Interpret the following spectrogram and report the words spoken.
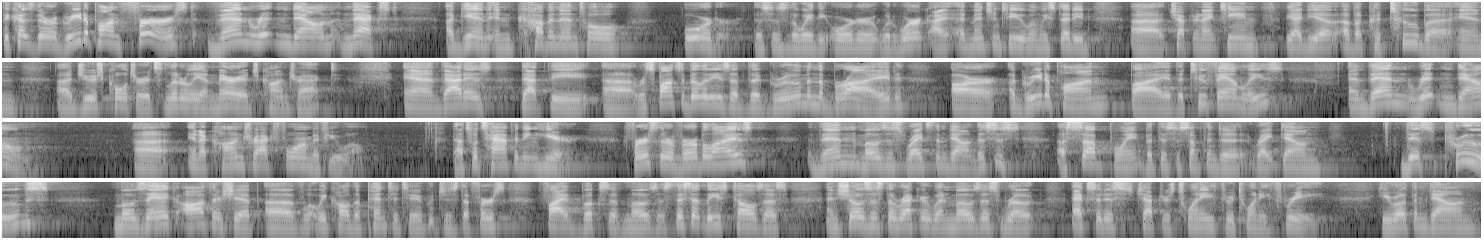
because they're agreed upon first, then written down next, again in covenantal order. This is the way the order would work. I had mentioned to you when we studied uh, chapter 19 the idea of a ketubah in uh, Jewish culture. It's literally a marriage contract. And that is that the uh, responsibilities of the groom and the bride are agreed upon by the two families and then written down uh, in a contract form, if you will. That's what's happening here. First, they're verbalized, then Moses writes them down. This is a sub point, but this is something to write down. This proves Mosaic authorship of what we call the Pentateuch, which is the first five books of Moses. This at least tells us and shows us the record when Moses wrote Exodus chapters 20 through 23. He wrote them down,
